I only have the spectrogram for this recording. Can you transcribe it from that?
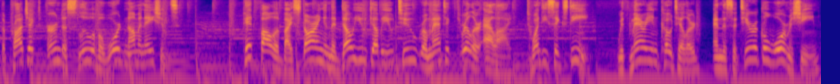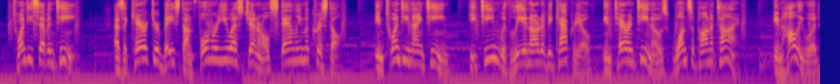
the project earned a slew of award nominations. Pitt followed by starring in the WW2 romantic thriller Allied 2016 with Marion Cotillard and the satirical War Machine 2017 as a character based on former U.S. General Stanley McChrystal. In 2019, he teamed with Leonardo DiCaprio in Tarantino's Once Upon a Time in Hollywood,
